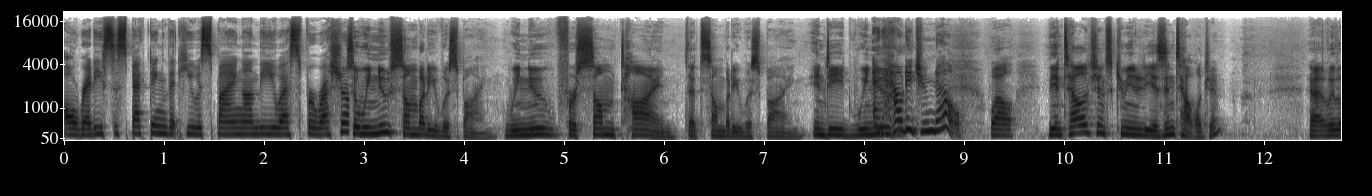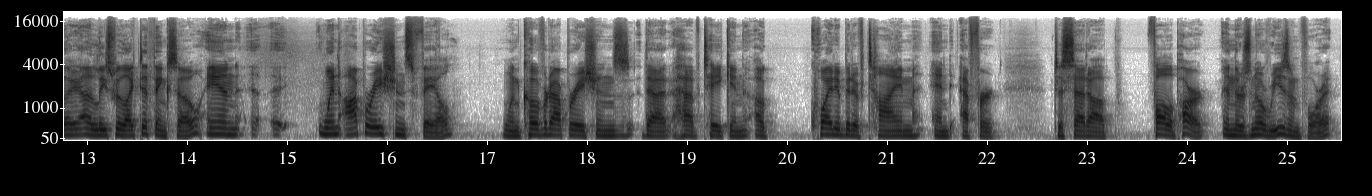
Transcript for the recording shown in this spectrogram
already suspecting that he was spying on the US for Russia? So we knew somebody was spying. We knew for some time that somebody was spying. Indeed, we knew. And how did you know? Well, the intelligence community is intelligent. Uh, we, at least we like to think so. And uh, when operations fail, when covert operations that have taken a, quite a bit of time and effort to set up fall apart and there's no reason for it,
